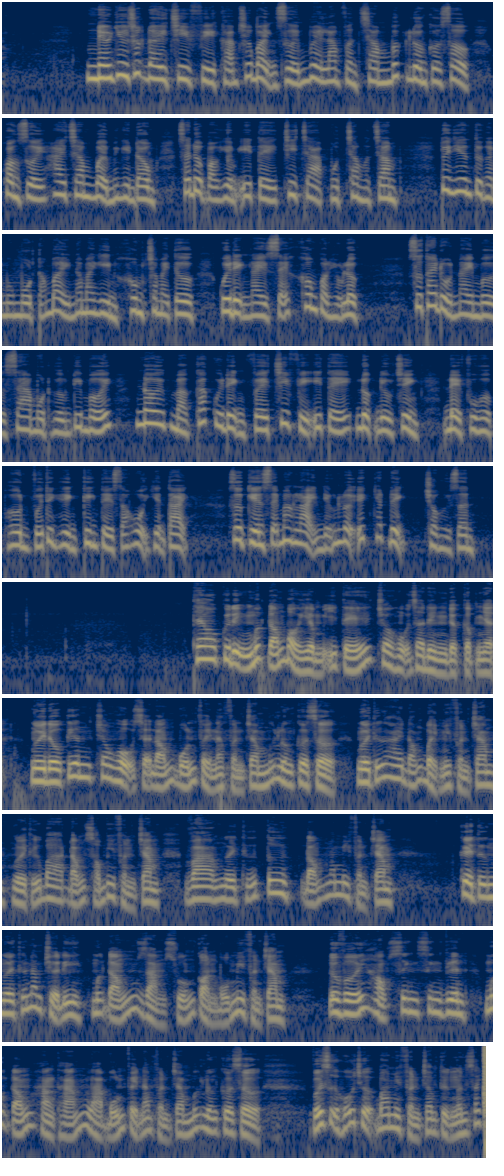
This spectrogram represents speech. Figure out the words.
Nếu như trước đây chi phí khám chữa bệnh dưới 15% mức lương cơ sở, khoảng dưới 270.000 đồng sẽ được bảo hiểm y tế chi trả 100%. Tuy nhiên, từ ngày 1 tháng 7 năm 2024, quy định này sẽ không còn hiệu lực. Sự thay đổi này mở ra một hướng đi mới, nơi mà các quy định về chi phí y tế được điều chỉnh để phù hợp hơn với tình hình kinh tế xã hội hiện tại, dự kiến sẽ mang lại những lợi ích nhất định cho người dân. Theo quy định mức đóng bảo hiểm y tế cho hộ gia đình được cập nhật, người đầu tiên trong hộ sẽ đóng 4,5% mức lương cơ sở, người thứ hai đóng 70%, người thứ ba đóng 60% và người thứ tư đóng 50%. Kể từ người thứ năm trở đi, mức đóng giảm xuống còn 40%. Đối với học sinh, sinh viên, mức đóng hàng tháng là 4,5% mức lương cơ sở, với sự hỗ trợ 30% từ ngân sách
